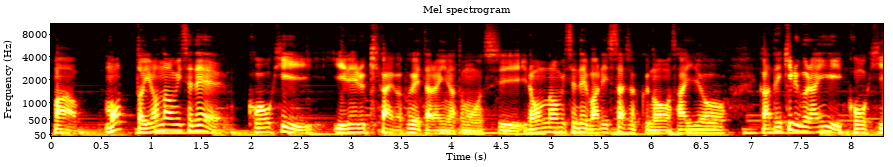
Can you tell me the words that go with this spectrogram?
まあもっといろんなお店でコーヒー入れる機会が増えたらいいなと思うしいろんなお店でバリスタ職の採用ができるぐらいコーヒ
